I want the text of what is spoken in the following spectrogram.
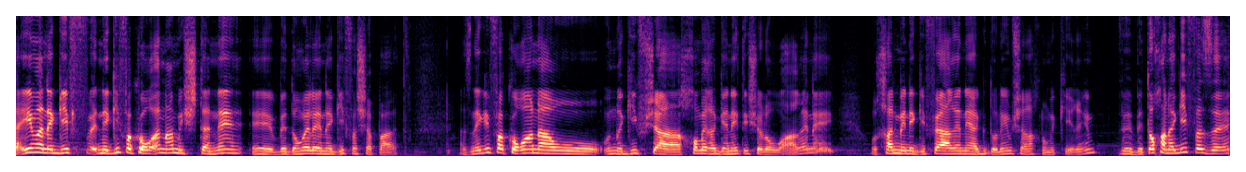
האם הנגיף, נגיף הקורונה משתנה אה, בדומה לנגיף השפעת? אז נגיף הקורונה הוא, הוא נגיף שהחומר הגנטי שלו הוא RNA, הוא אחד מנגיפי ה-RNA הגדולים שאנחנו מכירים, ובתוך הנגיף הזה,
